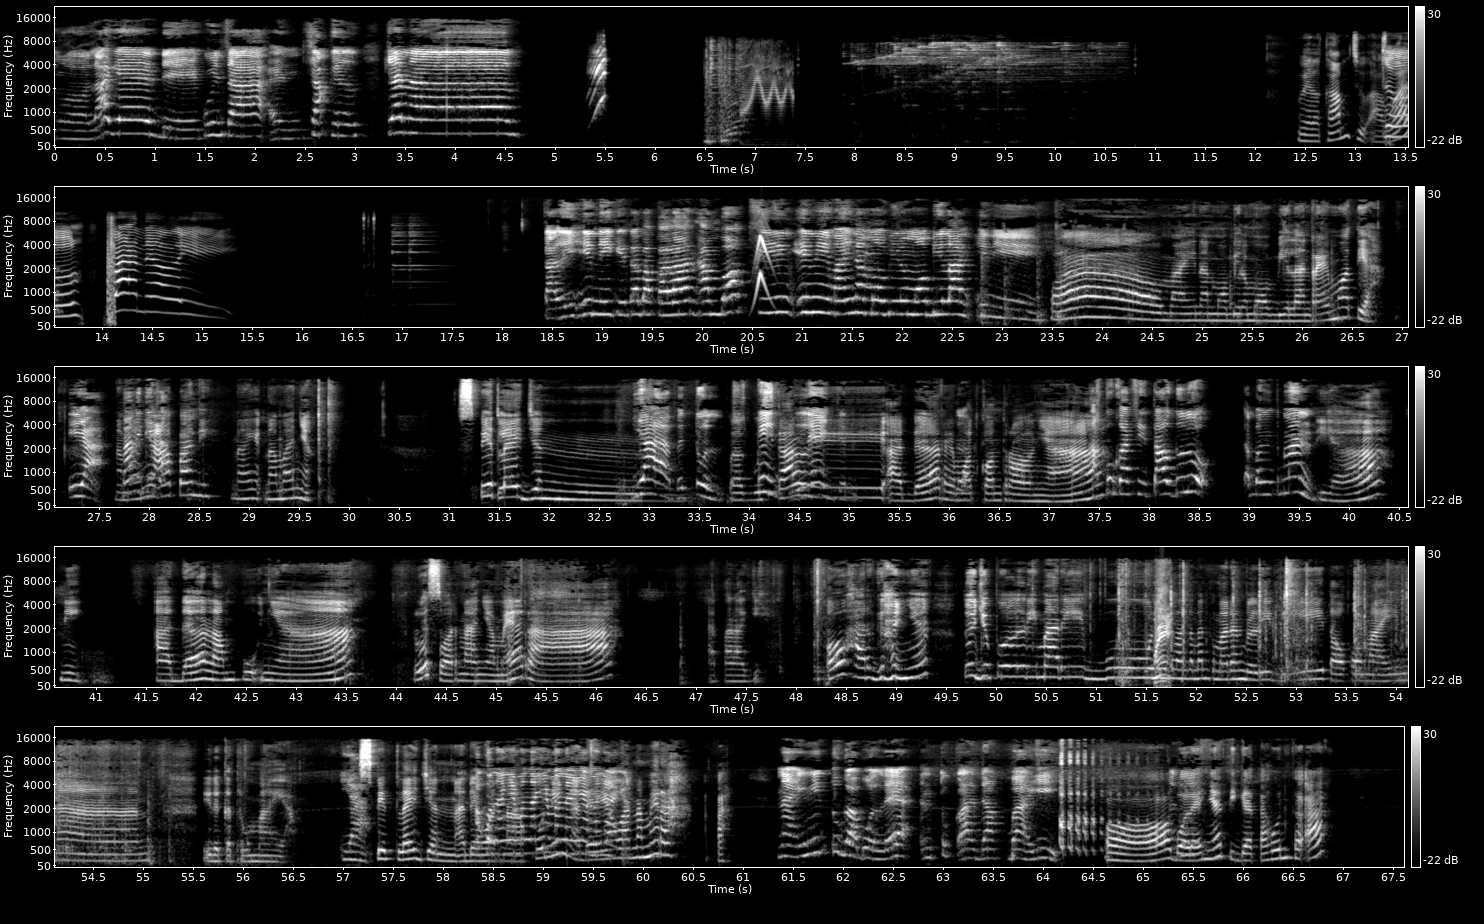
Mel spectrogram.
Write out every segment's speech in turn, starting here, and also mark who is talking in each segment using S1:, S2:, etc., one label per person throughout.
S1: ketemu lagi di Kunsa and Shakil channel.
S2: Welcome to our
S1: To family. Kali ini kita bakalan unboxing ini mainan mobil-mobilan ini.
S2: Wow, mainan mobil-mobilan remote ya.
S1: Iya.
S2: Namanya apa nih? Na- namanya Speed Legend.
S1: Ya betul.
S2: Bagus
S1: Speed
S2: sekali.
S1: Legend.
S2: Ada remote kontrolnya.
S1: Aku kasih tahu dulu teman-teman.
S2: Iya, nih. Ada lampunya. Terus warnanya merah. Apalagi? Oh, harganya 75.000. Nih teman-teman kemarin beli di toko mainan di dekat rumah ya.
S1: Ya.
S2: Speed Legend ada yang
S1: Aku
S2: warna kuning,
S1: nanya,
S2: ada
S1: nanya.
S2: yang warna merah.
S1: Nah ini tuh gak boleh untuk anak bayi.
S2: Oh, bolehnya tiga tahun ke atas.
